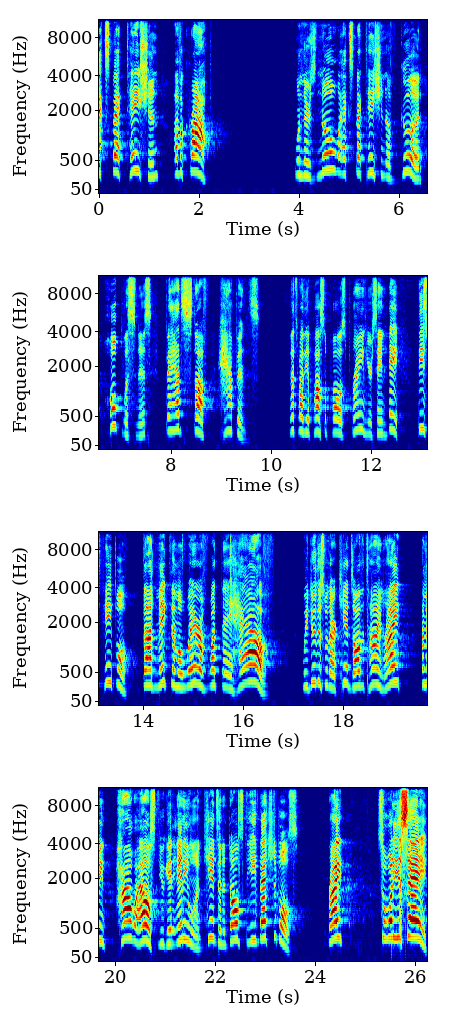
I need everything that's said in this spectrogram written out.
expectation of a crop. When there's no expectation of good, hopelessness, bad stuff happens. That's why the Apostle Paul is praying here, saying, Hey, these people, God, make them aware of what they have. We do this with our kids all the time, right? I mean, how else do you get anyone, kids and adults, to eat vegetables? Right? So what do you say?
